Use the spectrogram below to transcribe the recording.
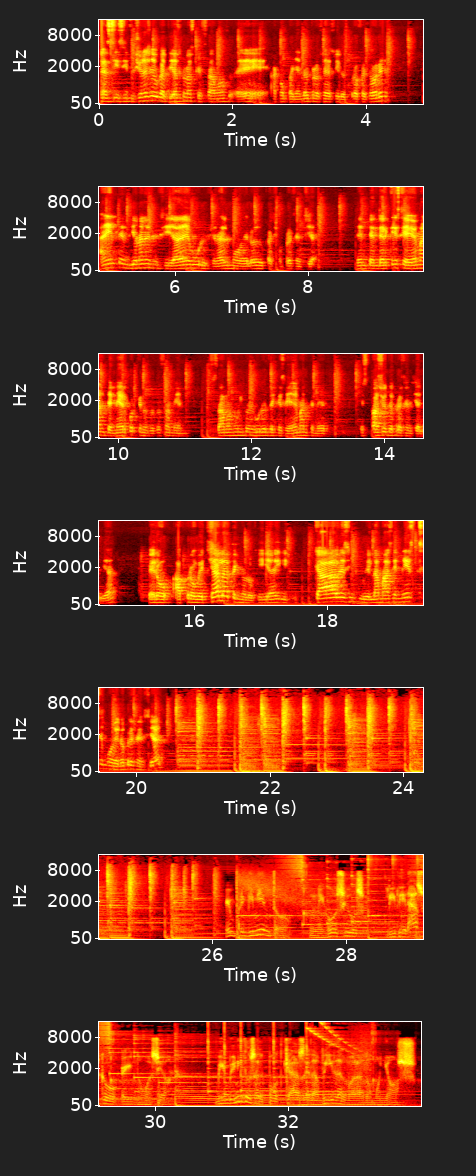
Las instituciones educativas con las que estamos eh, acompañando el proceso y los profesores han entendido la necesidad de evolucionar el modelo de educación presencial, de entender que se debe mantener, porque nosotros también estamos muy seguros de que se debe mantener espacios de presencialidad, pero aprovechar la tecnología y cada vez incluirla más en este modelo presencial. Emprendimiento, negocios, liderazgo e innovación. Bienvenidos al podcast de David Alvarado Muñoz.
